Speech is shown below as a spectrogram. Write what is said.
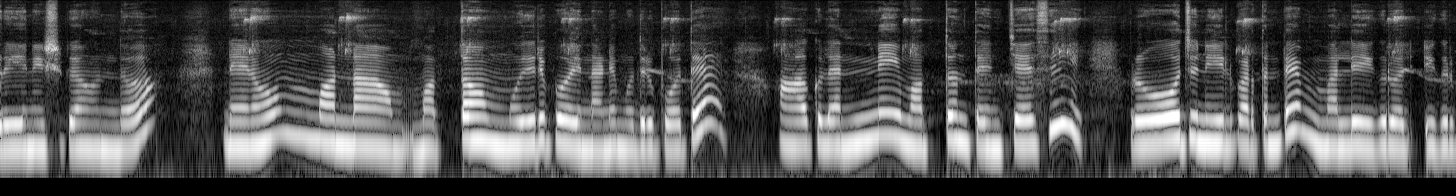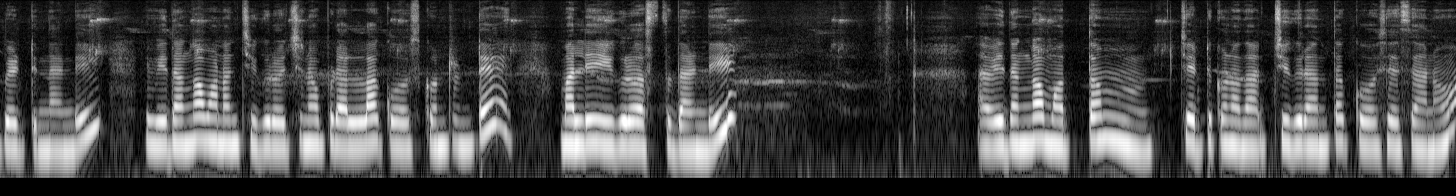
గ్రీనిష్గా ఉందో. నేను మొన్న మొత్తం ముదిరిపోయిందండి ముదిరిపోతే ఆకులన్నీ మొత్తం తెంచేసి రోజు నీళ్ళు పడుతుంటే మళ్ళీ ఇగురు ఇగురు పెట్టిందండి. ఈ విధంగా మనం చిగురు వచ్చినప్పుడల్లా కోసుకుంటుంటే మళ్ళీ ఇగురు వస్తుందండి. ఆ విధంగా మొత్తం చెట్టుకున్న చిగురంతా కోసేసాను.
